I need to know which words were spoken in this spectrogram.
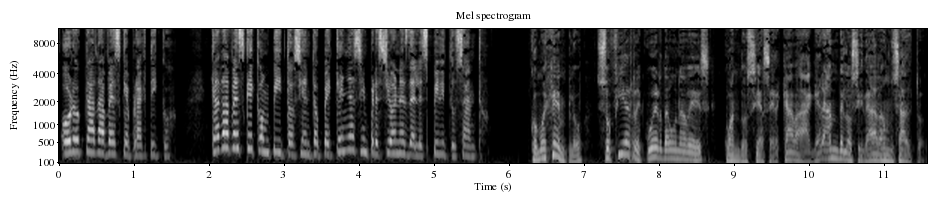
Oro cada vez que practico. Cada vez que compito siento pequeñas impresiones del Espíritu Santo. Como ejemplo, Sofía recuerda una vez cuando se acercaba a gran velocidad a un salto.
